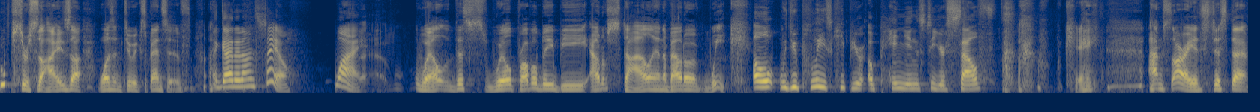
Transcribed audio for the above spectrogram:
Hoopsercise uh, wasn't too expensive. I got it on sale. Why? Well, this will probably be out of style in about a week. Oh, would you please keep your opinions to yourself? Okay. I'm sorry. It's just, uh,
